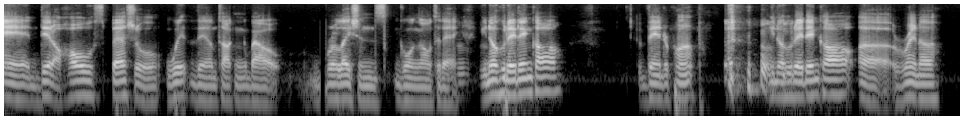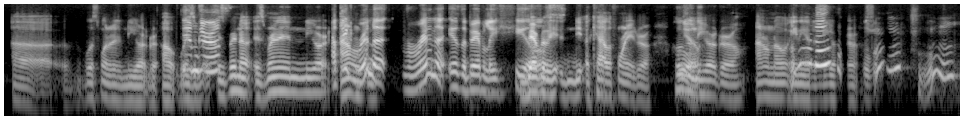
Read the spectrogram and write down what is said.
and did a whole special with them talking about relations going on today. You know who they didn't call? Vanderpump. You know who they didn't call? Uh Rinna uh what's one of the new york oh is, girls. is Rinna is Rinna in new york I think. Rinna Rinna is a Beverly Hills. Beverly, a California girl. Who's Yeah. a New York girl? I don't know any I of the New. York girls. Mhm, mhm.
